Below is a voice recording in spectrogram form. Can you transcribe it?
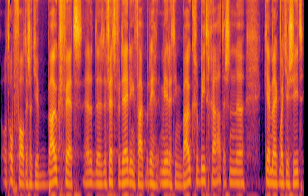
wat opvalt is dat je buikvet, hè, de, de vetverdeling vaak meer richting buikgebied gaat. Is een uh, kenmerk wat je ziet.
